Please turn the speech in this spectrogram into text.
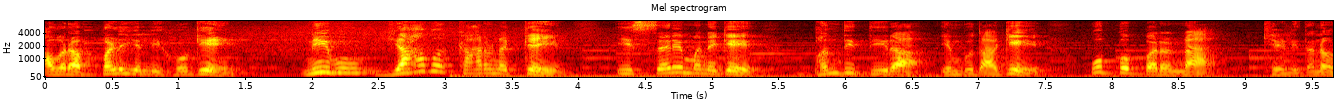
ಅವರ ಬಳಿಯಲ್ಲಿ ಹೋಗಿ, ನೀವು ಯಾವ ಕಾರಣಕ್ಕೆ ಈ ಸೆರೆಮನೆಗೆ ಬಂದಿದ್ದೀರಾ ಎಂಬುದಾಗಿ ಒಬ್ಬೊಬ್ಬರನ್ನ ಕೇಳಿದನು.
